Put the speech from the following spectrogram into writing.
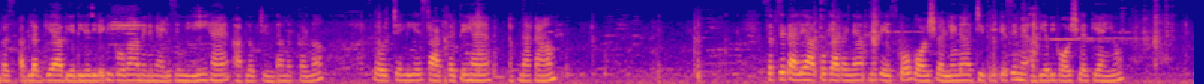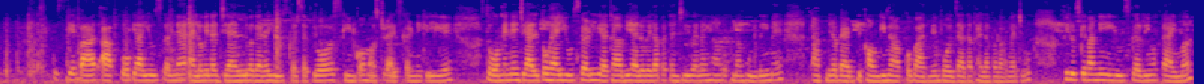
बस अब लग गया, अब ये धीरे धीरे ठीक होगा मैंने मेडिसिन ली है, आप लोग चिंता मत करना। तो चलिए स्टार्ट करते हैं अपना काम। सबसे पहले आपको क्या करना है, अपने फेस को वॉश कर लेना, अच्छी तरीके से। मैं अभी अभी वॉश करके आई हूँ। उसके बाद आपको क्या यूज़ करना है एलोवेरा जेल वगैरह यूज़ कर सकते हो स्किन को मॉइस्चराइज करने के लिए। तो मैंने जेल तो है यूज़ कर लिया था, अभी एलोवेरा पतंजलि वाला यहाँ अपना भूल गई मैं। आप मेरा बैग दिखाऊँगी मैं आपको बाद में, बहुत ज़्यादा फैला पड़ा हुआ जो। फिर उसके बाद मैं यूज़ कर रही हूँ टाइमर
